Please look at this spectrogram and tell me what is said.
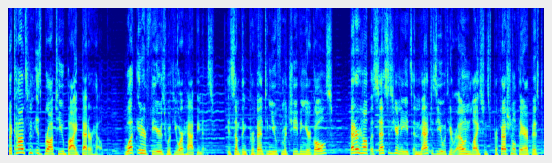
The Constant is brought to you by BetterHelp. What interferes with your happiness? Is something preventing you from achieving your goals? BetterHelp assesses your needs and matches you with your own licensed professional therapist,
